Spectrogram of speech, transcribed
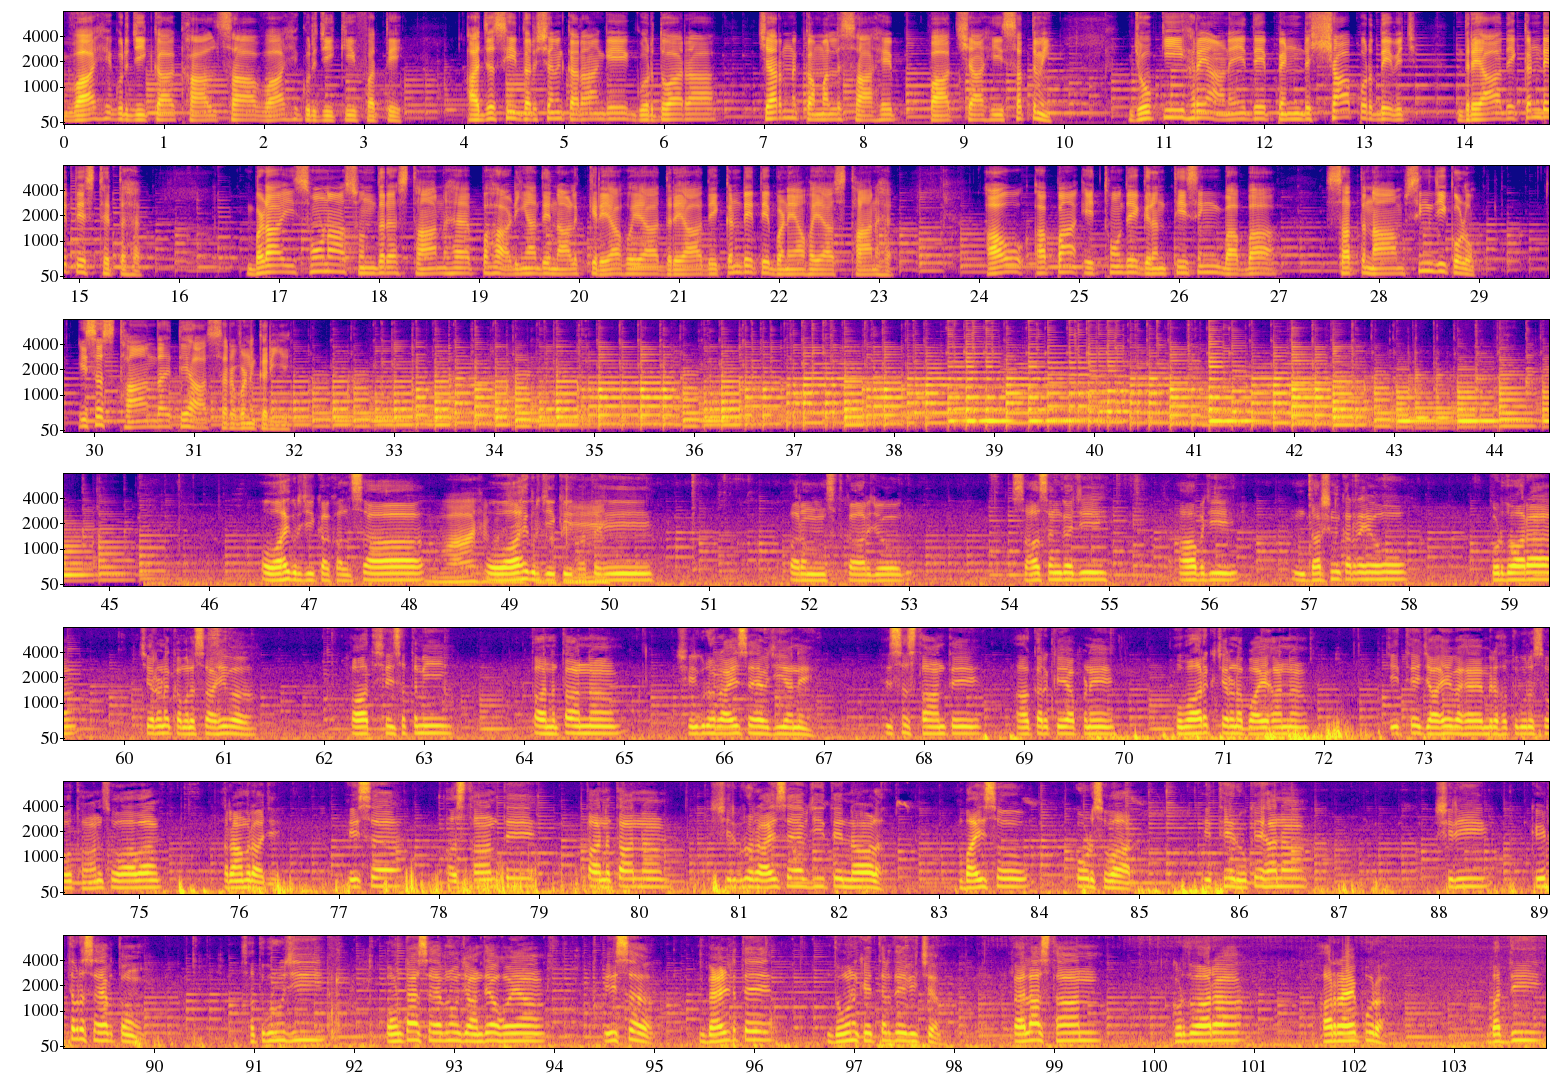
ਵਾਹਿਗੁਰੂ ਜੀ ਕਾ ਖਾਲਸਾ, ਵਾਹਿਗੁਰੂ ਜੀ ਕੀ ਫਤਿਹ। ਅੱਜ ਅਸੀਂ ਦਰਸ਼ਨ ਕਰਾਂਗੇ ਗੁਰਦੁਆਰਾ ਚਰਨ ਕਮਲ ਸਾਹਿਬ ਪਾਤਸ਼ਾਹੀ 7ਵੀਂ ਜੋ ਕਿ ਹਰਿਆਣੇ ਦੇ ਪਿੰਡ ਸ਼ਾਹਪੁਰ ਦੇ ਵਿੱਚ ਦਰਿਆ ਦੇ ਕੰਢੇ ਤੇ ਸਥਿਤ ਹੈ। ਬੜਾ ਹੀ ਸੋਹਣਾ ਸੁੰਦਰ ਸਥਾਨ ਹੈ, ਪਹਾੜੀਆਂ ਦੇ ਨਾਲ ਘਿਰਿਆ ਹੋਇਆ, ਦਰਿਆ ਦੇ ਕੰਢੇ ਤੇ ਬਣਿਆ ਹੋਇਆ ਸਥਾਨ ਹੈ। ਆਓ ਆਪਾਂ ਇੱਥੋਂ ਦੇ ਗ੍ਰੰਥੀ ਸਿੰਘ ਬਾਬਾ ਸਤਨਾਮ ਸਿੰਘ ਜੀ ਕੋਲੋਂ ਇਸ ਸਥਾਨ ਦਾ ਇਤਿਹਾਸ ਸਰਵਣ ਕਰੀਏ। ਵਾਹਿਗੁਰੂ ਜੀ ਕਾ ਖਾਲਸਾ। ਵਾਹਿਗੁਰੂ ਜੀ ਕੀ ਫਤਿਹ। ਪਰਮ ਸਤਿਕਾਰਯੋਗ ਸਾਧ ਸੰਗਤ ਜੀ ਆਪ ਜੀ ਦਰਸ਼ਨ ਕਰ ਰਹੇ ਹੋ ਗੁਰਦੁਆਰਾ ਚਰਨ ਕਮਲ ਸਾਹਿਬ ਪਾਤਸ਼ਾਹੀ ਸਤਵੀਂ ਧੰਨ ਧੰਨ ਸ੍ਰੀ ਗੁਰੂ ਹਰਾਏ ਸਾਹਿਬ ਜੀਆਂ ਨੇ। ਇਸ ਸਥਾਨ ਤੇ ਆ ਕਰਕੇ ਆਪਣੇ ਮੁਬਾਰਕ ਚਰਨ ਪਾਏ ਹਨ। ਜਿੱਥੇ ਜਾਹੇ ਵਹਿ ਮੇਰਾ ਸਤਿਗੁਰੂ ਸੋ ਥਾਨ ਸੁਹਾਵਾ। ਰਾਮ ਰਾਜੇ ਇਸ ਅਸਥਾਨ ਤੇ ਧੰਨ ਧੰਨ ਸ੍ਰੀ ਗੁਰੂ ਰਾਏ ਸਾਹਿਬ ਜੀ ਤੇ ਨਾਲ 2200 ਘੋੜਸਵਾਰ ਇੱਥੇ ਰੁਕੇ ਹਨ। ਸ੍ਰੀ ਕੀਰਤਪੁਰ ਸਾਹਿਬ ਤੋਂ ਸਤਿਗੁਰੂ ਜੀ ਪੌਂਟਾ ਸਾਹਿਬ ਨੂੰ ਜਾਂਦਿਆਂ ਹੋਇਆਂ ਇਸ ਬੈਲਟ ਤੇ ਦੋਨ ਖੇਤਰ ਦੇ ਵਿੱਚ ਪਹਿਲਾ ਸਥਾਨ ਗੁਰਦੁਆਰਾ ਹਰ ਰਾਏਪੁਰ ਬੱਦੀ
